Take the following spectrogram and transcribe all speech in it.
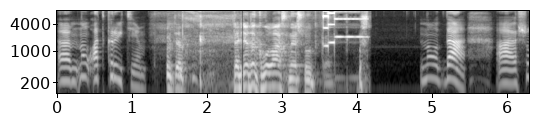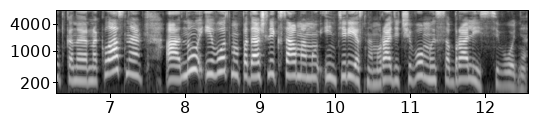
э, ну открытием. Кстати это классная шутка ну да а, шутка наверное классная. А, ну и вот мы подошли к самому интересному ради чего мы собрались сегодня.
